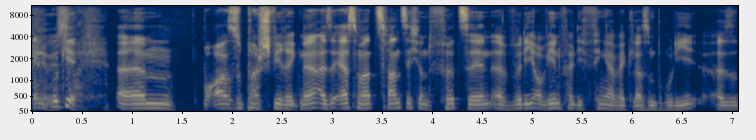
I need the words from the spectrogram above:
in Okay. Österreich. Ähm, boah, super schwierig, ne? Also erstmal 20 und 14 äh, würde ich auf jeden Fall die Finger weglassen, Brudi. Also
